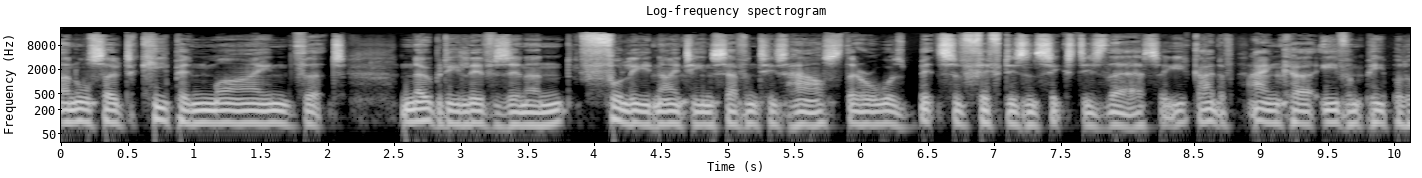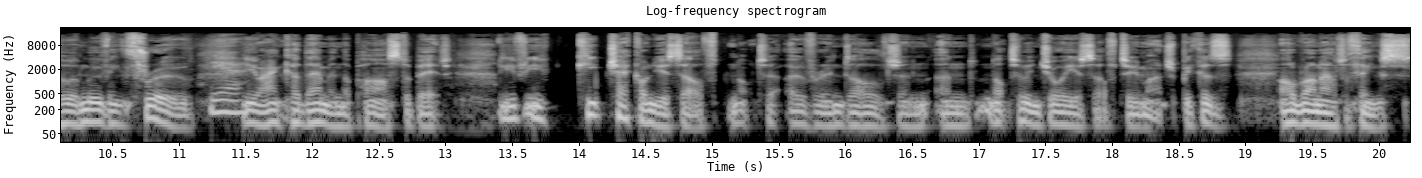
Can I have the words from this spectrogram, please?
and also to keep in mind that nobody lives in a fully 1970s house. There are always bits of 50s and 60s there. So you kind of anchor even people who are moving through. Yeah. You anchor them in the past a bit. You, you keep check on yourself not to overindulge and, and not to enjoy yourself too much because I'll run out of things,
